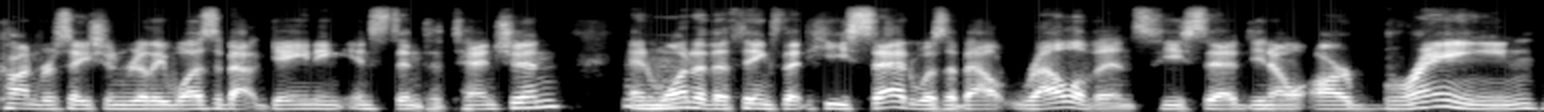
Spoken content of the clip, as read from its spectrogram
conversation really was about gaining instant attention. Mm-hmm. And one of the things that he said was about relevance. He said, you know, our brain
